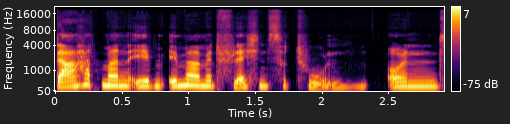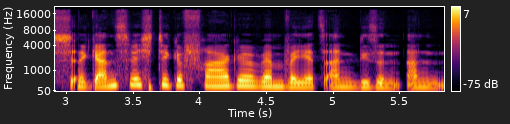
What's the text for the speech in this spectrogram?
da hat man eben immer mit Flächen zu tun. Und eine ganz wichtige Frage, wenn wir jetzt an diesen an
